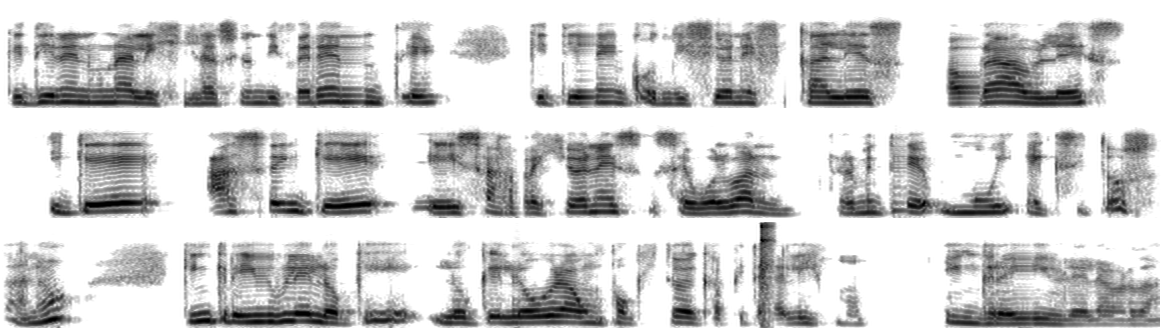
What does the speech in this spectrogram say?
que tienen una legislación diferente, que tienen condiciones fiscales favorables y que hacen que esas regiones se vuelvan realmente muy exitosas, ¿no? Qué increíble lo que, lo que logra un poquito de capitalismo increíble, la verdad.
